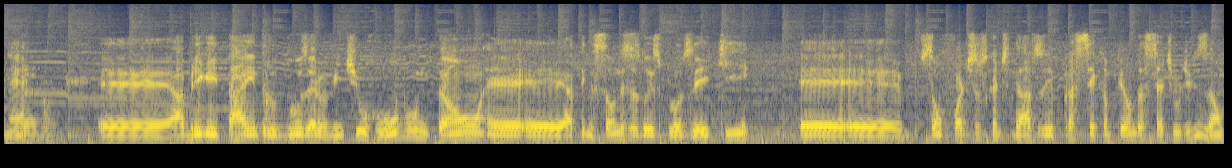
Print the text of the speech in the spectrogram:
né? É. É, a briga aí tá entre o do 020 e o Rubo, então é, é, atenção nesses dois pilotos aí que é, é, são fortes os candidatos aí para ser campeão da sétima divisão.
